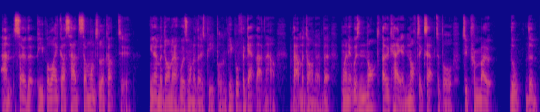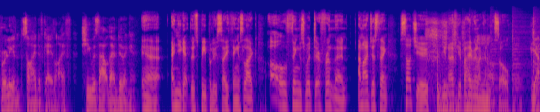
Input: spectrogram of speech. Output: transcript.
And so that people like us had someone to look up to. You know, Madonna was one of those people, and people forget that now about Madonna. But when it was not okay and not acceptable to promote the the brilliant side of gay life, she was out there doing it. Yeah. And you get those people who say things like, oh, things were different then. And I just think, sod you, you know if you're behaving like an mm. asshole. Yeah.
